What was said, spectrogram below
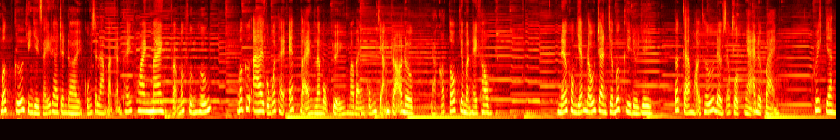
bất cứ chuyện gì xảy ra trên đời cũng sẽ làm bạn cảm thấy hoang mang và mất phương hướng. Bất cứ ai cũng có thể ép bạn làm một chuyện mà bạn cũng chẳng rõ được là có tốt cho mình hay không. Nếu không dám đấu tranh cho bất kỳ điều gì, tất cả mọi thứ đều sẽ quật ngã được bạn. Khuyết danh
